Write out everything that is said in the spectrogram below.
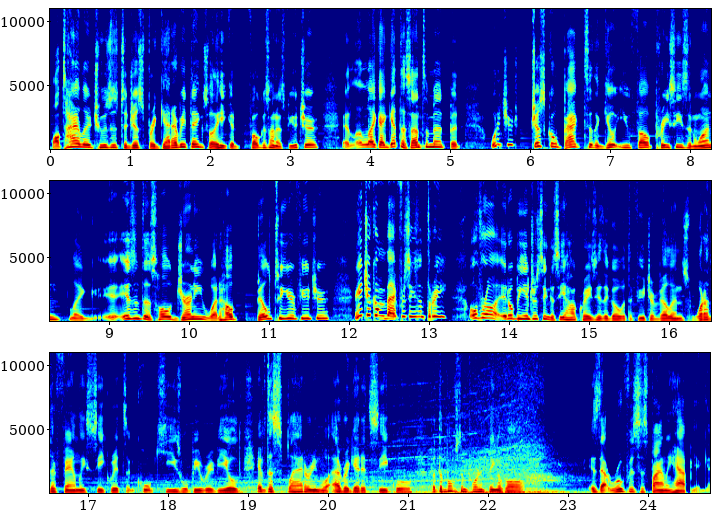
while Tyler chooses to just forget everything so that he could focus on his future. Eh, it, like, I get the sentiment, but wouldn't you just go back to the guilt you felt pre-season one? Like, isn't this whole journey what helped build to your future? Ain't you coming back for season three? Overall, it'll be interesting to see how crazy they go with the future villains, what other family secrets and cool keys will be revealed, if the splattering will ever get its sequel. But the most important thing of all is that Rufus is finally happy again.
